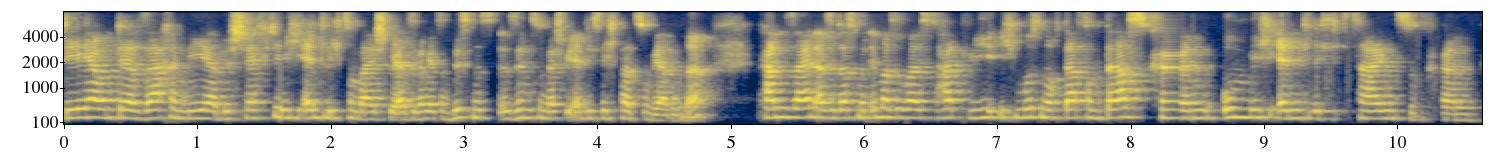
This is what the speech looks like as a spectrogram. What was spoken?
der und der Sache näher beschäftige, ich endlich zum Beispiel, also wenn wir jetzt im Business sind, zum Beispiel endlich sichtbar zu werden. Ne? Kann sein, also dass man immer sowas hat wie, ich muss noch das und das können, um mich endlich zeigen zu können.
